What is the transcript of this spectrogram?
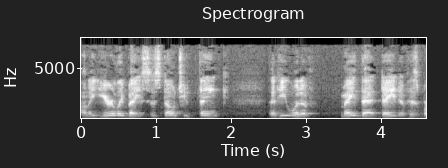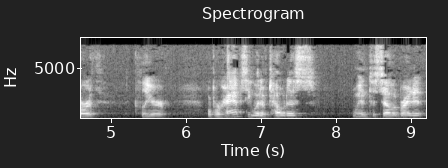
on a yearly basis, don't you think that he would have made that date of his birth clear? Or perhaps he would have told us when to celebrate it?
